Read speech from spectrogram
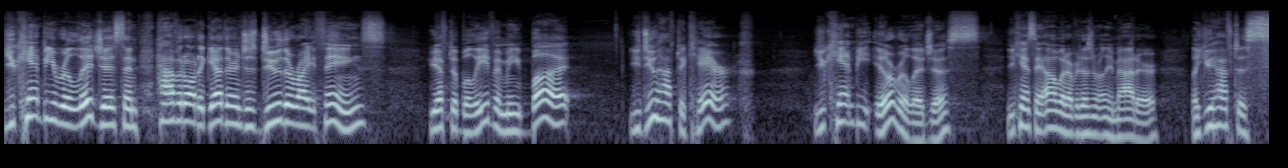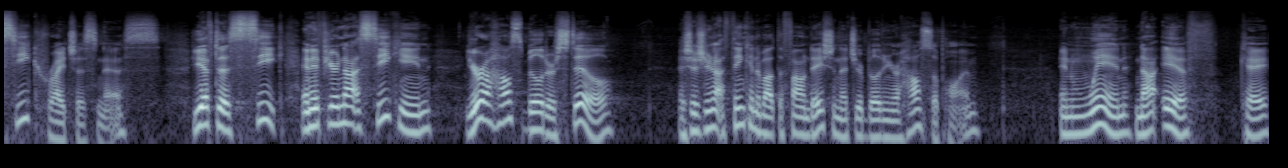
you can't be religious and have it all together and just do the right things. You have to believe in me, but you do have to care. You can't be irreligious. You can't say, oh, whatever, doesn't really matter. Like, you have to seek righteousness. You have to seek. And if you're not seeking, you're a house builder still. It's just you're not thinking about the foundation that you're building your house upon. And when, not if, okay,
